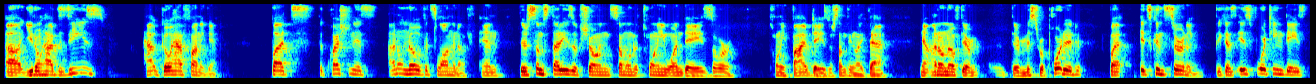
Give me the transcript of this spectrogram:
Uh, you don't have disease, have, go have fun again. but the question is, I don't know if it's long enough. And there's some studies of showing someone with 21 days or 25 days or something like that. Now, I don't know if they're they're misreported, but it's concerning because is 14 days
